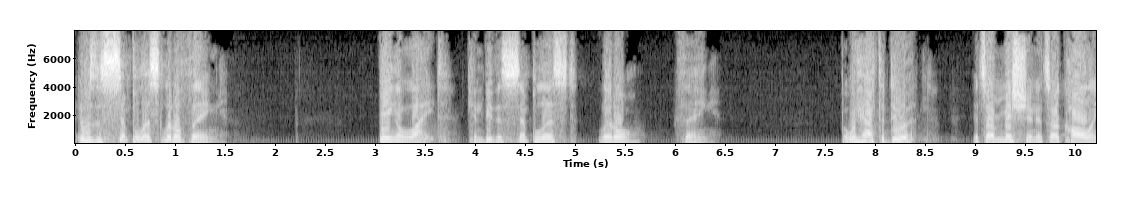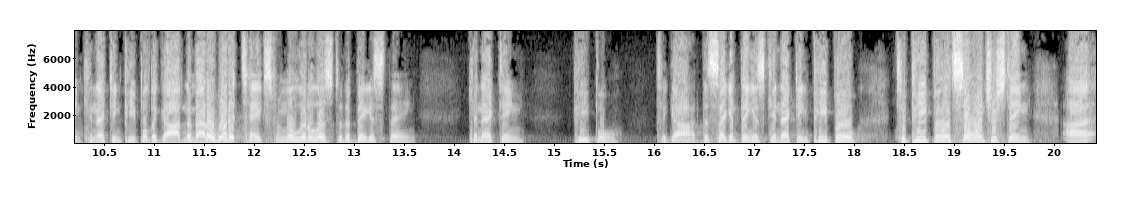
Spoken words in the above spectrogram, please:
It was the simplest little thing. Being a light can be the simplest little thing. But we have to do it. It's our mission, it's our calling, connecting people to God, no matter what it takes from the littlest to the biggest thing, connecting people to God. The second thing is connecting people to people. It's so interesting. Uh,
